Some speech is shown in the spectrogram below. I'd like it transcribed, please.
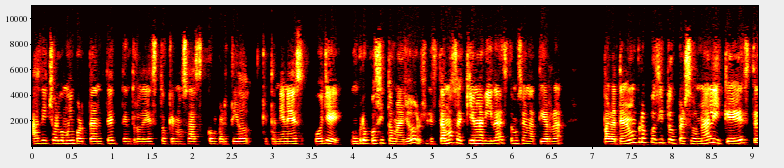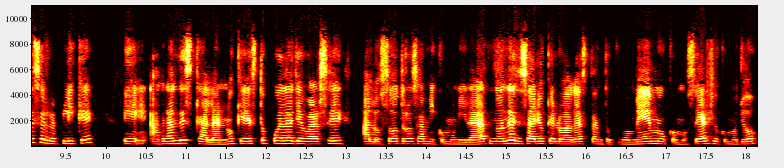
has dicho algo muy importante dentro de esto que nos has compartido, que también es, oye, un propósito mayor. Estamos aquí en la vida, estamos en la tierra para tener un propósito personal y que éste se replique eh, a grande escala, ¿no? Que esto pueda llevarse a los otros, a mi comunidad. No es necesario que lo hagas tanto como Memo, como Sergio, como yo,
